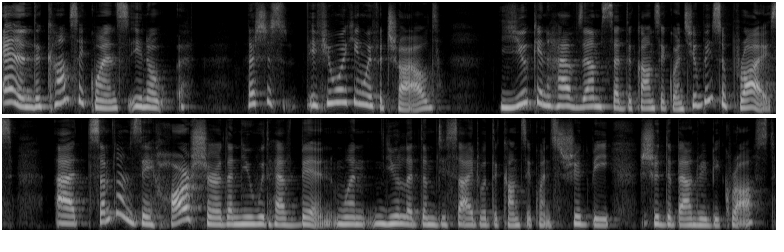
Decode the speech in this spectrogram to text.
And the consequence, you know, let's just, if you're working with a child, you can have them set the consequence. You'll be surprised. at sometimes they're harsher than you would have been when you let them decide what the consequence should be, should the boundary be crossed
